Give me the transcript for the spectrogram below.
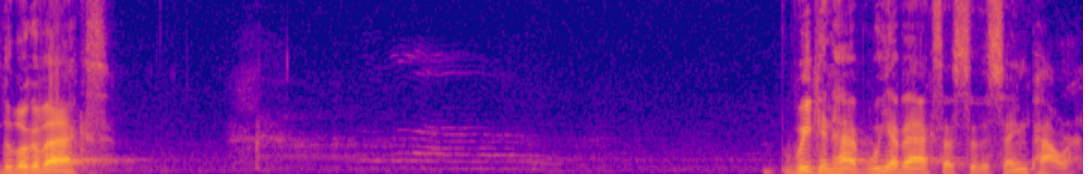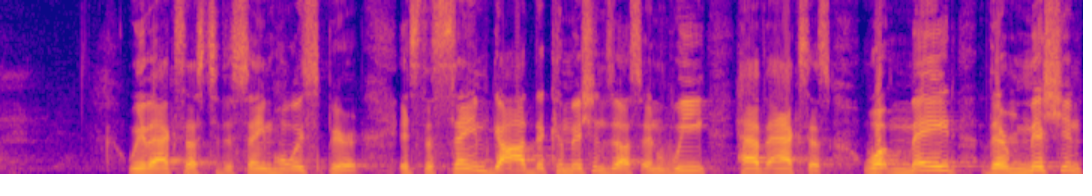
the book of Acts. We can have, we have access to the same power. We have access to the same Holy Spirit. It's the same God that commissions us, and we have access. What made their mission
